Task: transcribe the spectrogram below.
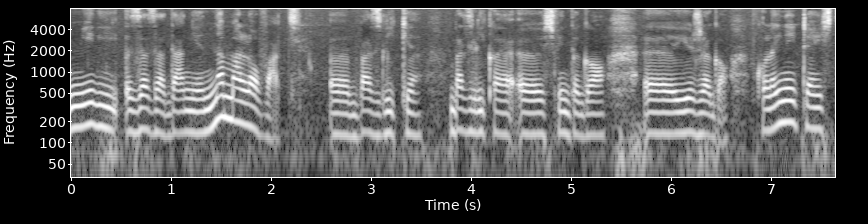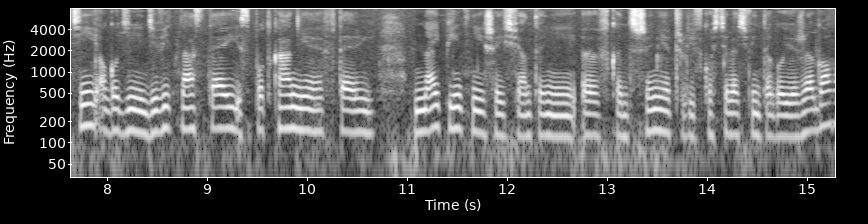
mieli za zadanie namalować bazylikę, bazylikę e, świętego e, Jerzego. W kolejnej części o godzinie 19 spotkanie w tej najpiękniejszej świątyni e, w Kętrzynie, czyli w kościele świętego Jerzego,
